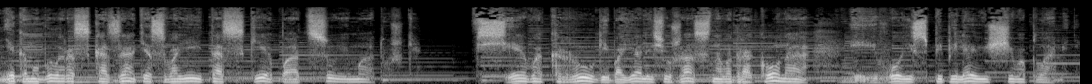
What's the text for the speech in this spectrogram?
Некому было рассказать о своей тоске по отцу и матушке. Все в округе боялись ужасного дракона и его испепеляющего пламени.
